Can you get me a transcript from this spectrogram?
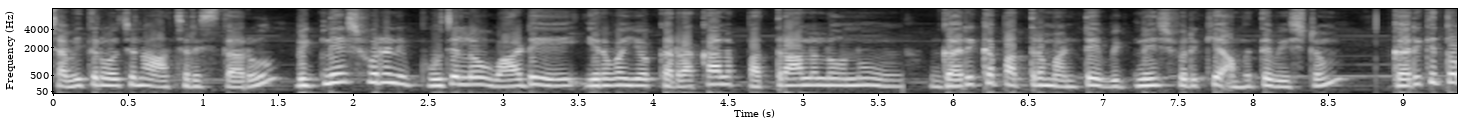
చవితి రోజున ఆచరిస్తారు. విఘ్నేశ్వరుని పూజలో వాడే ఇరవై ఒక్క రకాల పత్రాలలోనూ గరిక పత్రం అంటే విఘ్నేశ్వరికి అమితవిష్టం. గరికతో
